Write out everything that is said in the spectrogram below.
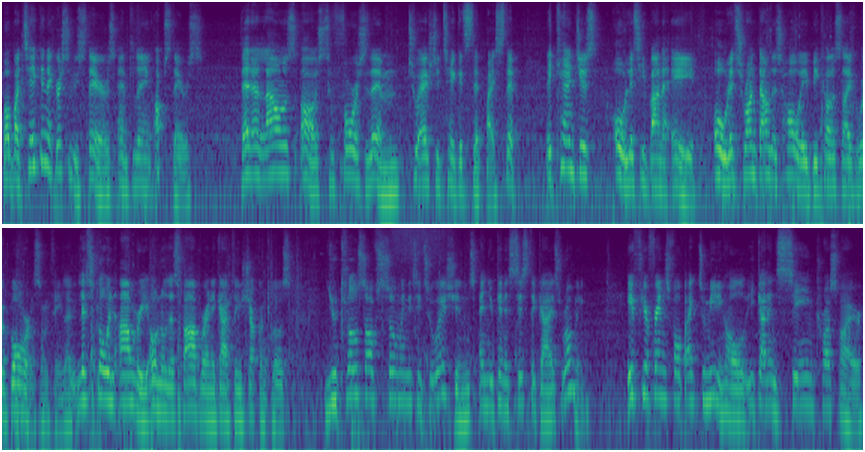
But by taking aggressively stairs and playing upstairs, that allows us to force them to actually take it step by step. They can't just, oh, let's Hibana A. Oh, let's run down this hallway because, like, we're bored or something. Like, let's go in Armory. Oh, no, there's Faber and a guy playing shotgun close. You close off so many situations and you can assist the guys roaming. If your friends fall back to meeting hall, you got insane crossfire.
